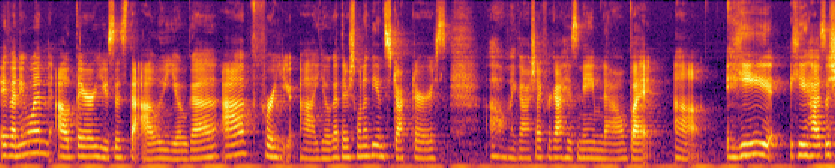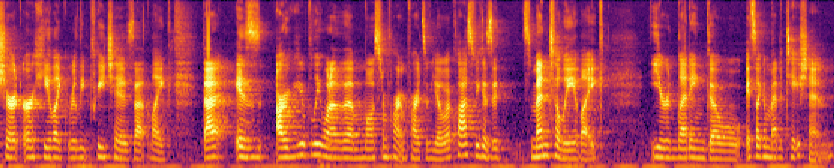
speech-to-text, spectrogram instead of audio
if anyone out there uses the Alo Yoga app for uh, yoga, there's one of the instructors. Oh my gosh, I forgot his name now, but uh, he he has a shirt, or he like really preaches that like that is arguably one of the most important parts of yoga class because it's mentally like you're letting go. It's like a meditation.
